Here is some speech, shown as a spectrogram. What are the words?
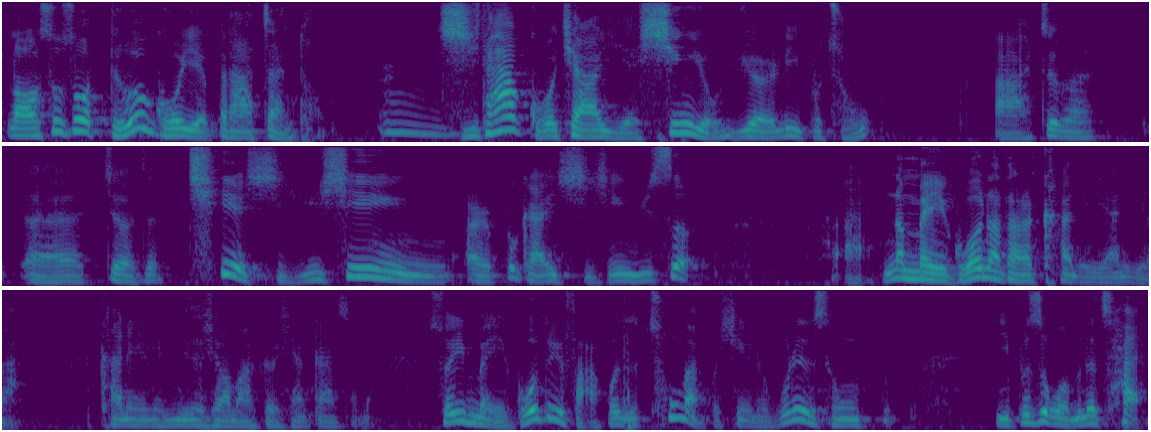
老实说，德国也不大赞同，嗯，其他国家也心有余而力不足，啊，这个呃叫做窃喜于心而不敢喜形于色，啊，那美国呢，当然看在眼里了，看在眼里，你这小马哥想干什么？所以美国对法国是充满不信任，无论是从你不是我们的菜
